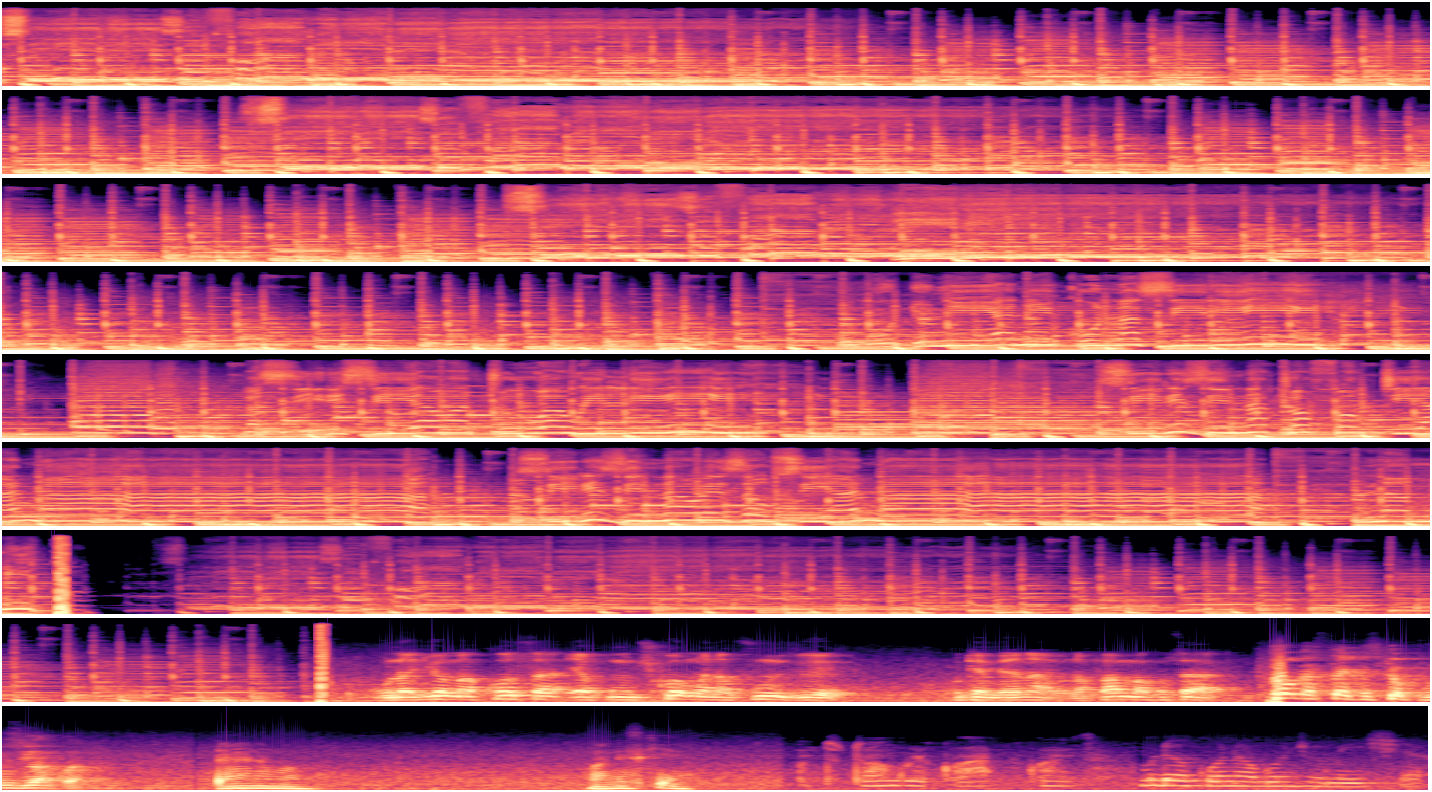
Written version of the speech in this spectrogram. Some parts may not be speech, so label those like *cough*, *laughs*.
see. Miko. Unajua makosa ya kumchukua mwanafunzi wewe kutembea naye, unafahamu makosa? Toka sitaki kusikia upuzi wako hapa. Diana mama, wanisikia? Mtoto wangu yuko wapi kwanza? Muda wa kuona wagonjwa umeisha,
